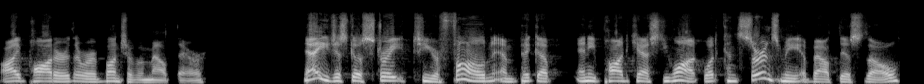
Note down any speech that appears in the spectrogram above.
iPodder. There were a bunch of them out there. Now you just go straight to your phone and pick up any podcast you want. What concerns me about this, though,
